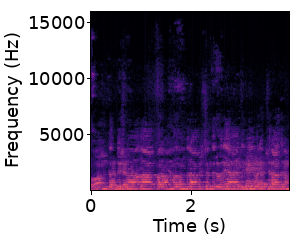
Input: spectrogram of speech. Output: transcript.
ओम दक्षिण आप परम वरवंदरा विष्णु दुर्या गिरी वरक्षराद्रम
